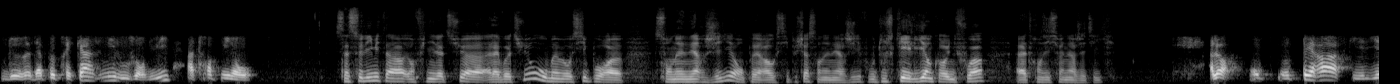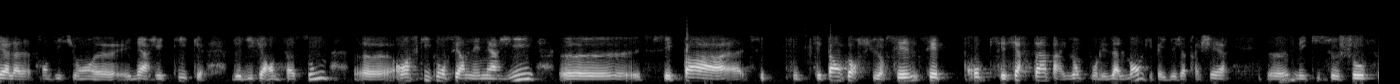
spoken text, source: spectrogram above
d'à peu près 15 000 aujourd'hui à 30 000 euros. Ça se limite, on finit là-dessus, à, à, la voiture ou même aussi pour son énergie On paiera aussi plus cher son énergie ou tout ce qui est lié, encore une fois, à la transition énergétique? Alors, on, on, paiera ce qui est lié à la transition euh, énergétique de différentes façons. Euh, en ce qui concerne l'énergie, euh, c'est pas c'est pas encore sûr. C'est certain, par exemple, pour les Allemands qui payent déjà très cher, euh, mais qui se chauffent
